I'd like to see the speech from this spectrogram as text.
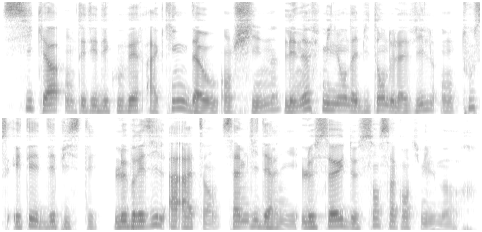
6 cas ont été découverts à Qingdao, en Chine. Les 9 millions d'habitants de la ville ont tous été dépistés. Le Brésil a atteint, samedi dernier, le seuil de 150 000 morts.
